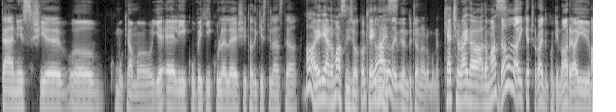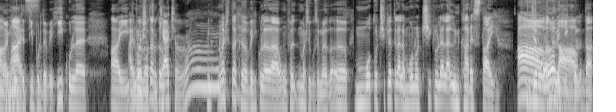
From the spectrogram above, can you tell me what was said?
Tanis și e uh, cum o cheamă, e Ellie cu vehiculele și toate chestiile astea. Ah, Ellie a rămas în joc, ok, Da, nice. da, da, evident, de ce nu rămâne? Catch a Ride a, a rămas? Da, da, ai Catch a Ride în continuare, ai Ah, mai nice. multe tipuri de vehicule, ai... I nu do mai știu love to dacă... catch a ride. Nu mai știu dacă vehiculele alea, un fel, nu mai știu cum se numește, uh, motocicletele alea, monociclurile alea în care stai. Ah, genul ăla de ăla. vehicul, da.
